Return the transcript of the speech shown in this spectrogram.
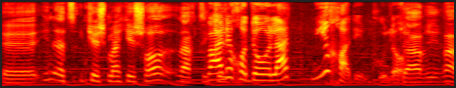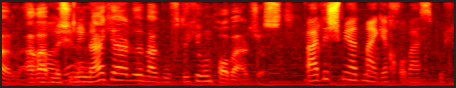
این کشمکش ها وقتی ولی خود دولت می‌خواد این پولو. دقیقا. عقب آره. نشینی نکرده و گفته که اون پابرجاست بعدش میاد مگه خوب از پول؟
